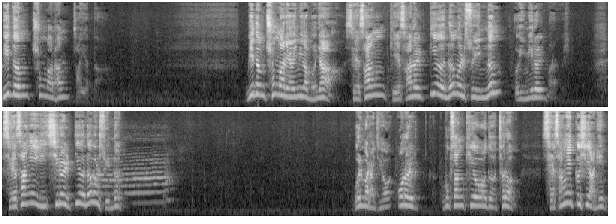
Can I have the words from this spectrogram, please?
믿음 충만한 자였다. 믿음 충만의 의미가 뭐냐? 세상 계산을 뛰어넘을 수 있는 의미를 말하는 것입니다. 세상의 이치를 뛰어넘을 수 있는 뭘 말하지요? 오늘 묵상 키워드처럼 세상의 것이 아닌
